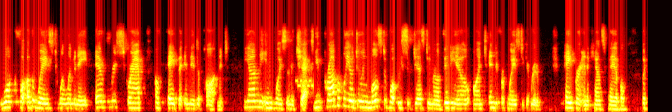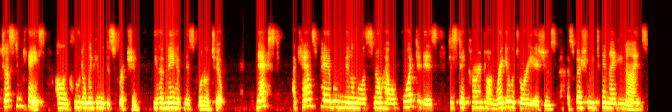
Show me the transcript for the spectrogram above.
look for other ways to eliminate every scrap of paper in their department beyond the invoice and the checks. You probably are doing most of what we suggest in our video on 10 different ways to get rid of paper and accounts payable. But just in case, I'll include a link in the description. You have, may have missed one or two. Next, accounts payable minimalists know how important it is to stay current on regulatory issues, especially 1099s,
